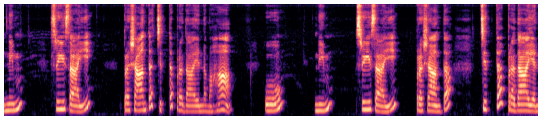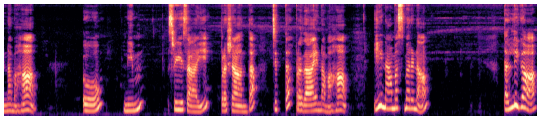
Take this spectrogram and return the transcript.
నిమ్ శ్రీ సాయి ప్రశాంత చిత్త ప్రదాయ నమ. ఓం నిమ్ శ్రీ సాయి ప్రశాంత చిత్తప్రదాయ నమ. ఓం నిం శ్రీ సాయి ప్రశాంత చిత్తప్రదాయ నమ. ఈ నామస్మరణ తల్లిగా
